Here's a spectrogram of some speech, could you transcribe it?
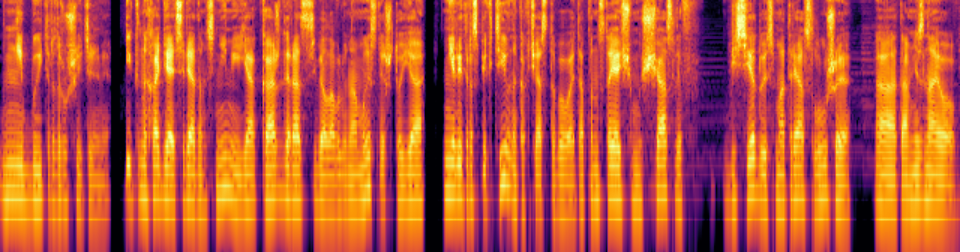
не быть разрушителями. И находясь рядом с ними, я каждый раз себя ловлю на мысли, что я не ретроспективно, как часто бывает, а по-настоящему счастлив, беседуя, смотря, слушая, а, там, не знаю,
